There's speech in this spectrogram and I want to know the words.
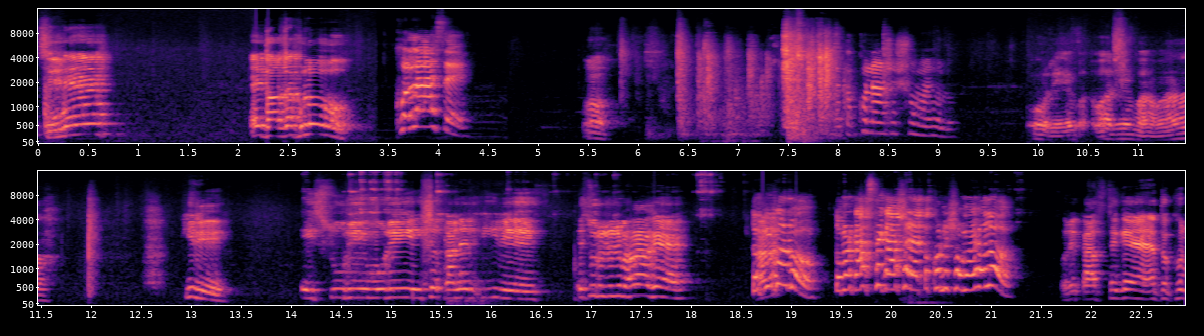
সিরিনে। এই দরজা খুলো। খোলা আছে। ও। এতক্ষণ আসার সময় হলো। ওরে বাবা রে বাবা। কি রে? এই চুরি মুড়ি এইসব কানের ই রে। এই চুরি টুরি ভাঙা গে তো কি হ্যাঁ? করব? তোমার কাছ থেকে আসার এতক্ষণ সময় হলো? ওরে কাজ থেকে এতক্ষণ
